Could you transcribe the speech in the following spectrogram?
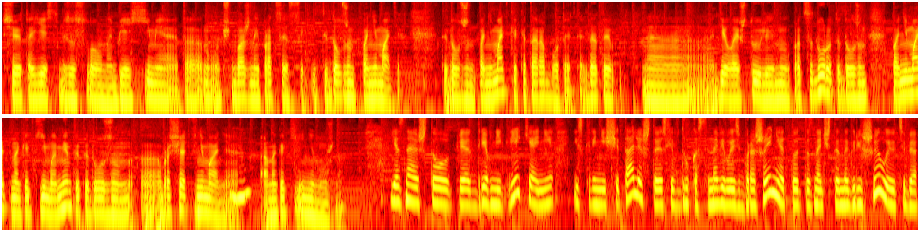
все это есть, безусловно. Биохимия — это ну, очень важные процессы, и ты должен понимать их. Ты должен понимать, как это работает. Когда ты э, делаешь ту или иную процедуру, ты должен понимать, на какие моменты ты должен э, обращать внимание, mm-hmm. а на какие не нужно. Я знаю, что древние греки, они искренне считали, что если вдруг остановилось брожение, то это значит, ты нагрешил, и у тебя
